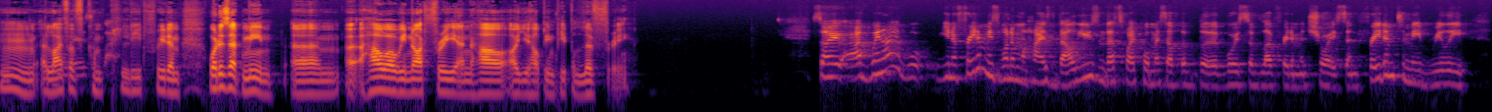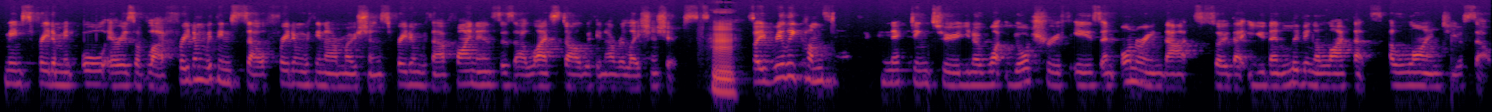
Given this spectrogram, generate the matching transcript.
Hmm, a life of complete life. freedom. What does that mean? Um, uh, how are we not free, and how are you helping people live free? So uh, when I, you know, freedom is one of my highest values, and that's why I call myself the, the voice of love, freedom, and choice. And freedom to me really means freedom in all areas of life: freedom within self, freedom within our emotions, freedom with our finances, our lifestyle, within our relationships. Hmm. So it really comes down to connecting to, you know, what your truth is and honoring that, so that you then living a life that's aligned to yourself.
